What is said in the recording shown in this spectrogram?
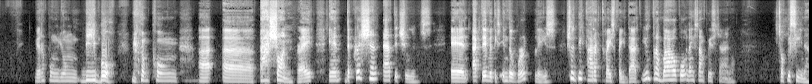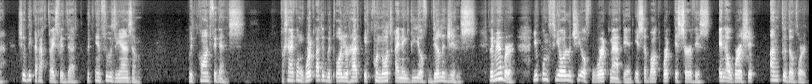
Meron pong yung bibo, meron pong uh, uh, passion, right? And the Christian attitudes and activities in the workplace should be characterized by that. Yung trabaho po ng isang Kristiyano sa opisina should be characterized with that, with enthusiasm, with confidence. Pag sinabi pong work at it with all your heart, it connotes an idea of diligence. Remember, yung pong theology of work natin is about work is service and a worship unto the Lord.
